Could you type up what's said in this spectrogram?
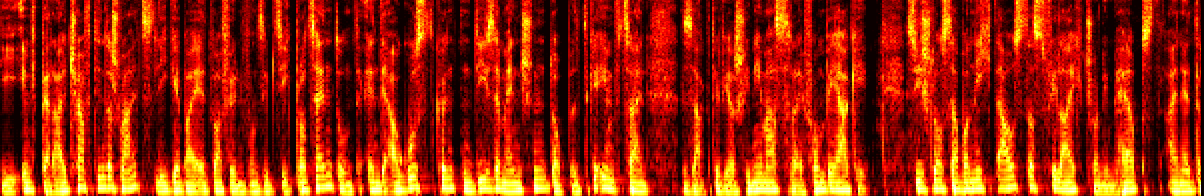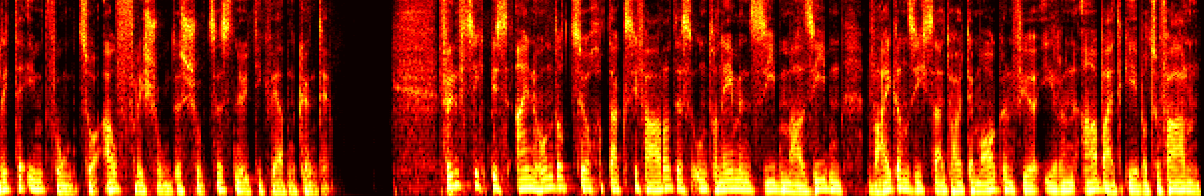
Die Impfbereitschaft in der Schweiz liege bei etwa 75 Prozent und Ende August könnten diese Menschen doppelt geimpft sein, sagte Virginie Masre vom BAG. Sie schloss aber nicht aus, dass vielleicht schon im Herbst eine dritte Impfung zur Auffrischung des Schutzes nötig werden könnte. 50 bis 100 Zürcher Taxifahrer des Unternehmens 7x7 weigern sich seit heute Morgen für ihren Arbeitgeber zu fahren.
